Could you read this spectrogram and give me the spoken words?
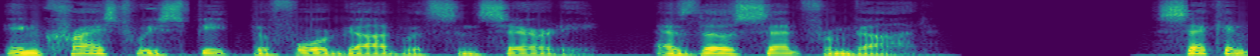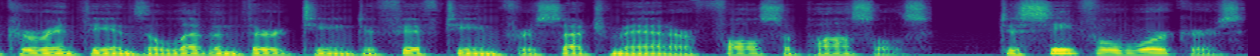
in Christ we speak before God with sincerity, as those sent from God. 2 Corinthians 11:13 15 For such men are false apostles, deceitful workers,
